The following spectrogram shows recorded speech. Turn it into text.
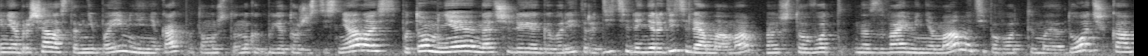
не обращалась там ни по имени, никак, потому что, ну, как бы я тоже стеснялась. Потом мне начали говорить родители, не родители, а мама, что вот называй меня мама, типа вот ты моя дочка.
